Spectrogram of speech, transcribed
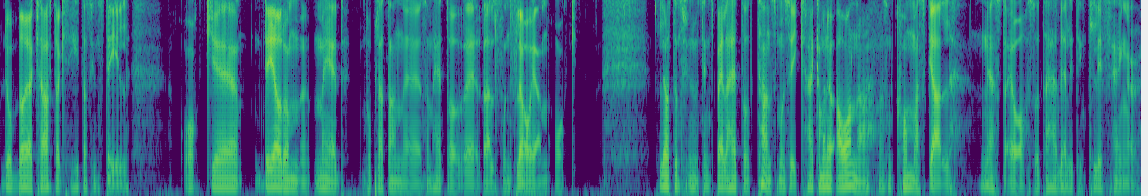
då börjar Kraftwerk hitta sin stil. Och eh, det gör de med på plattan eh, som heter eh, Ralf und Florian och låten som jag tänkte spela heter Tansmusik. Här kan man då ana vad som komma skall nästa år, så det här blir en liten cliffhanger.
